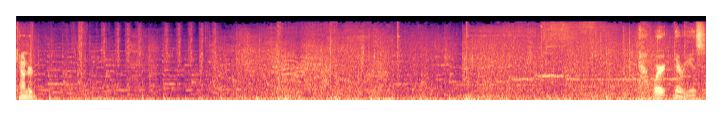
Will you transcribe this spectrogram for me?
countered. Where? There he is.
